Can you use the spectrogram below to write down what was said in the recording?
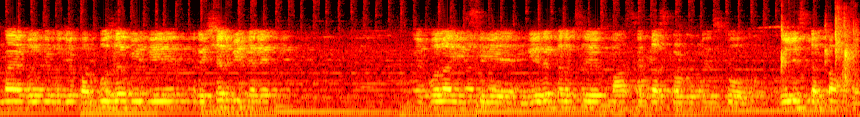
मैं बोल के मुझे प्रपोजल भी दिए प्रेशर भी करे मैं बोला इसे मेरे तरफ से पाँच से दस करोड़ रुपए इसको रिलीज करता हूँ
